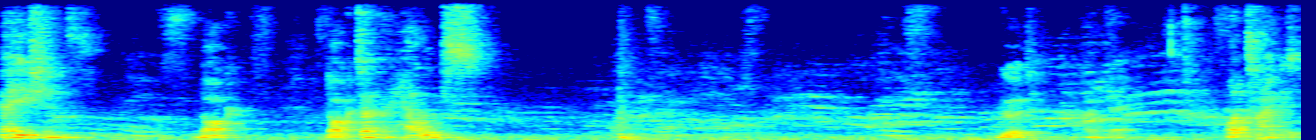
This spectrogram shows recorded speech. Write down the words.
Patients. Doc. Doctor helps. Good. Okay. What time is it?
